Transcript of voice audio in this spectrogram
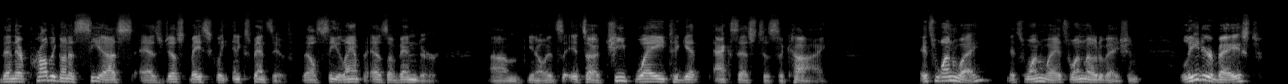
then they're probably going to see us as just basically inexpensive. They'll see LAMP as a vendor. Um, you know, it's, it's a cheap way to get access to Sakai. It's one way, it's one way, it's one motivation. Leader-based,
